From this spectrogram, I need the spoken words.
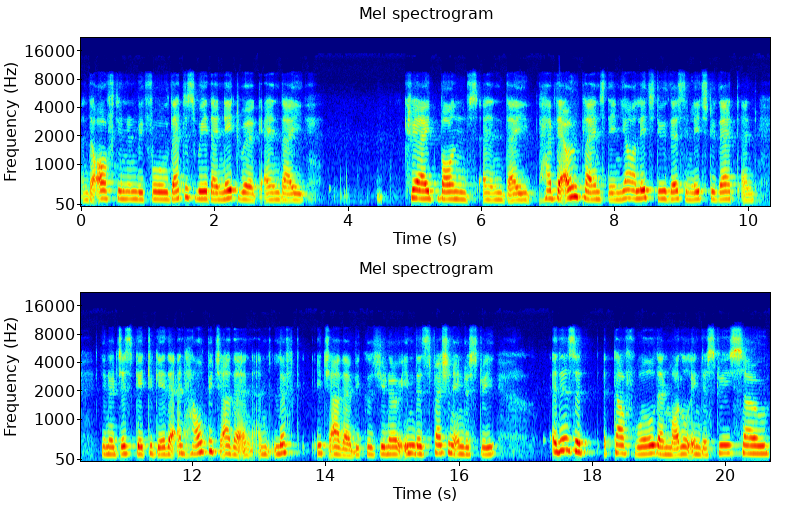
and the afternoon before that is where they network and they create bonds and they have their own plans then yeah let's do this and let's do that and you know just get together and help each other and, and lift each other because you know in this fashion industry it is a, a tough world and model industry. So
